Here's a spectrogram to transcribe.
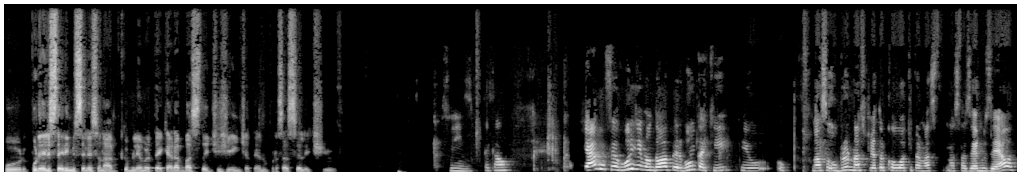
por, por eles terem me selecionado, porque eu me lembro até que era bastante gente até no processo seletivo. Sim, legal. Tiago Ferrugem mandou uma pergunta aqui que o, o, nosso, o Bruno, nosso diretor, colocou aqui para nós, nós fazermos ela,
